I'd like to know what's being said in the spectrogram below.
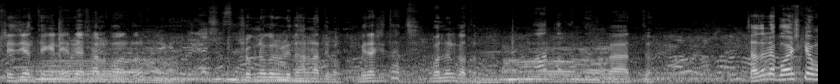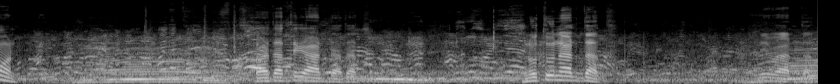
ফ্রিজিয়ান থেকে নিয়ে দেশাল পর্যন্ত শুকনো গরুগুলি ধারণা দেবো। বিরাশি চাচ্ছি বললেন কত? বাহাত্তর। চাচাটা বয়স কেমন? ছয় দাঁত থেকে আট দাঁত আচ্ছা। নতুন আট দাঁত। নিউ আট দাঁত।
